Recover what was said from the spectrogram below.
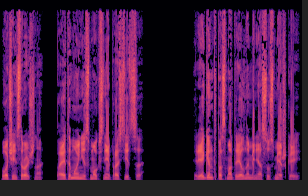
Очень срочно, поэтому и не смог с ней проститься. Регент посмотрел на меня с усмешкой.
